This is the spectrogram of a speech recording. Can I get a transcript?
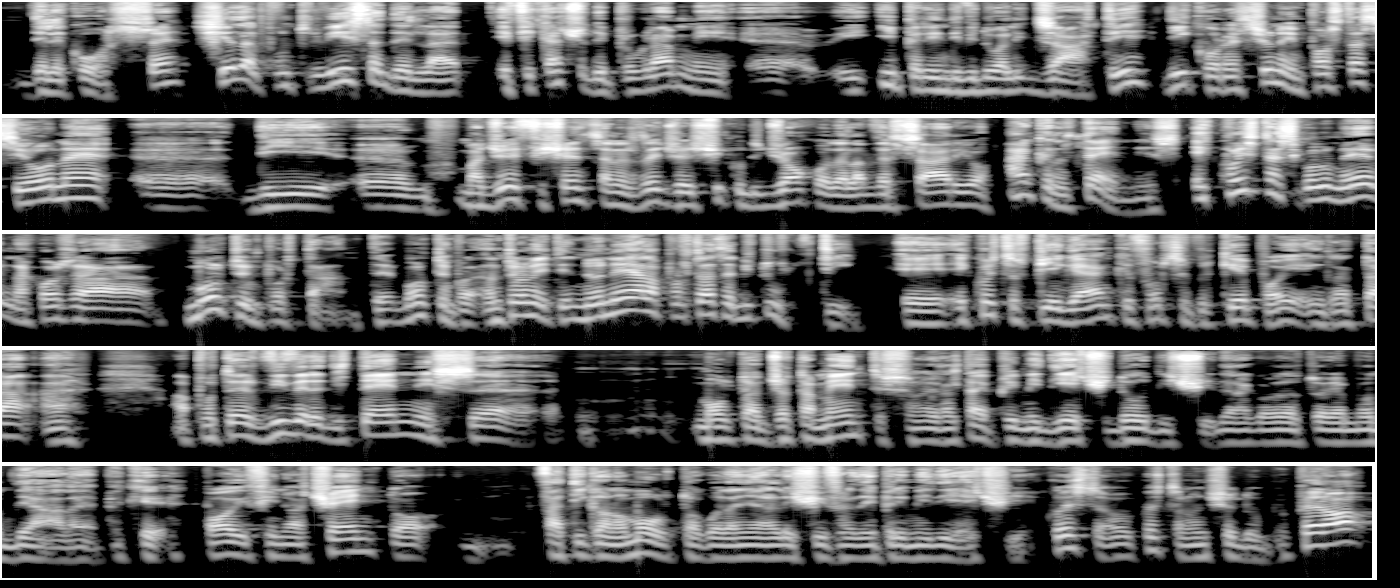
delle corse, sia dal punto di vista dell'efficacia dei programmi eh, iperindividualizzati di correzione e impostazione eh, di eh, maggiore efficienza nel reggere il ciclo di gioco dell'avversario anche nel tennis. E questa secondo me è una cosa molto importante, molto importante. Naturalmente non è alla portata di tutti, e, e, questo spiega anche forse perché poi in realtà a, a poter vivere di tennis eh, molto agiatamente sono in realtà i primi 10-12 della graduatoria mondiale, perché poi fino a 100 faticano molto a guadagnare le cifre dei primi 10, questo, questo non c'è dubbio, però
